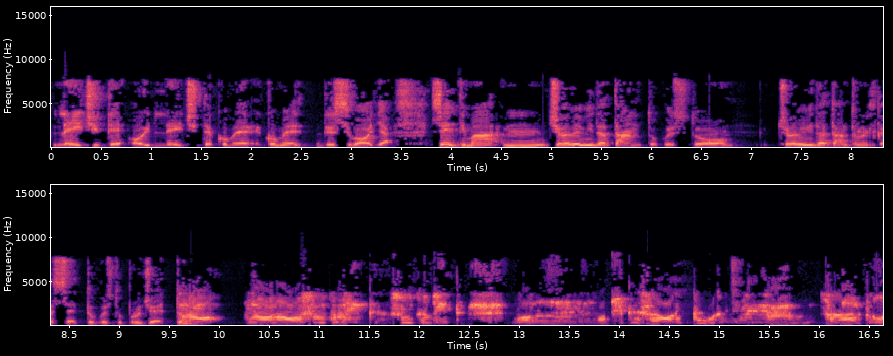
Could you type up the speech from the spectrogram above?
lecite o illecite come, come dir si voglia. Senti, ma mh, ce l'avevi da tanto questo, ce l'avevi da tanto nel cassetto questo progetto? No. No, no, assolutamente, assolutamente. Non, non ci pensavo neppure. Tra l'altro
